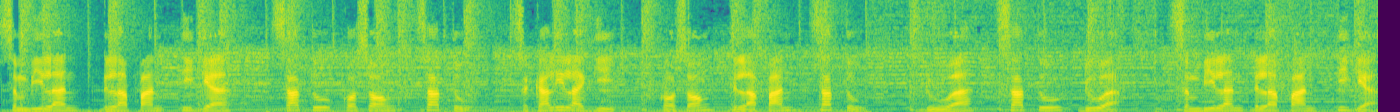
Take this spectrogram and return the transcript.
983 101. Sekali lagi, 081 212 983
